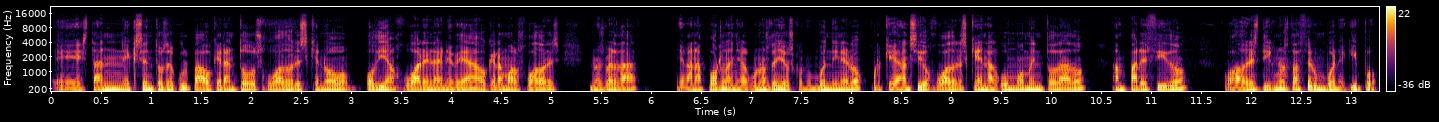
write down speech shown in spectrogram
eh, están exentos de culpa o que eran todos jugadores que no podían jugar en la NBA o que eran malos jugadores. No es verdad. Llegan a Portland y algunos de ellos con un buen dinero porque han sido jugadores que en algún momento dado han parecido jugadores dignos de hacer un buen equipo.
